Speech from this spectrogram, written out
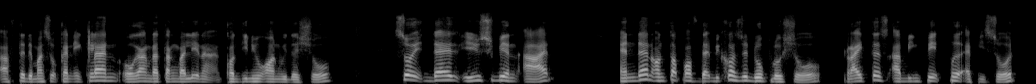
after dia masukkan iklan orang datang balik nak continue on with the show. So there used to be an art and then on top of that because the 20 show writers are being paid per episode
